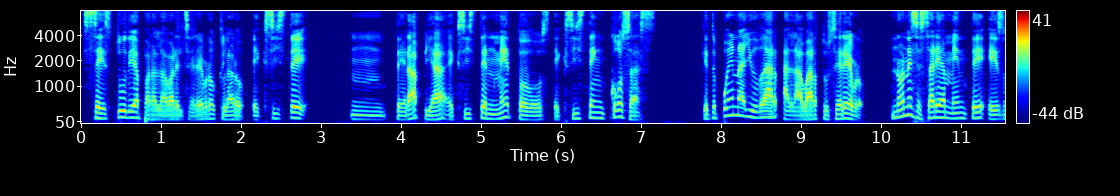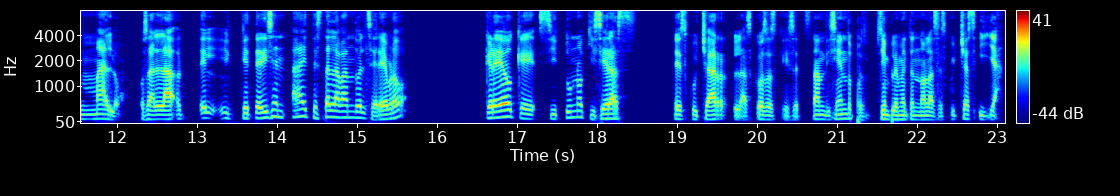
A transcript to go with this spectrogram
Se estudia para lavar el cerebro, claro, existe mm, terapia, existen métodos, existen cosas que te pueden ayudar a lavar tu cerebro. No necesariamente es malo. O sea, la, el, que te dicen, ay, te está lavando el cerebro. Creo que si tú no quisieras escuchar las cosas que se te están diciendo, pues simplemente no las escuchas y ya.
